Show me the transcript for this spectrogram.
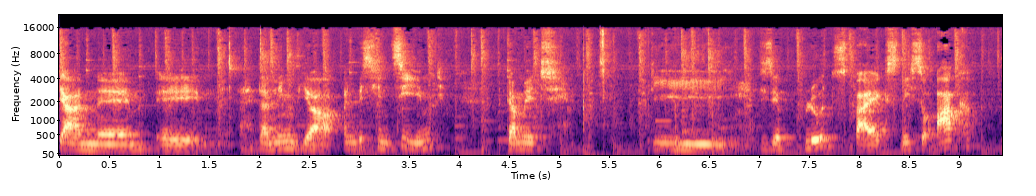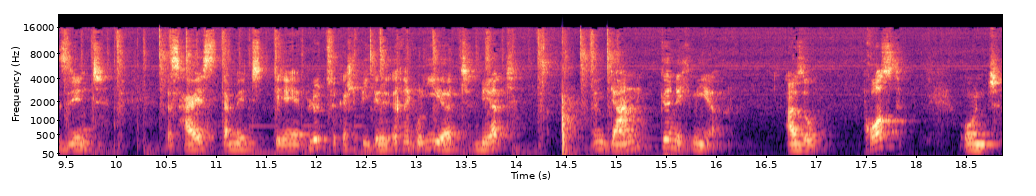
dann, äh, äh, dann nehmen wir ein bisschen Zimt, damit die, diese Blutspikes nicht so arg sind. Das heißt, damit der Blutzuckerspiegel reguliert wird. Und dann gönne ich mir. Also, Prost und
